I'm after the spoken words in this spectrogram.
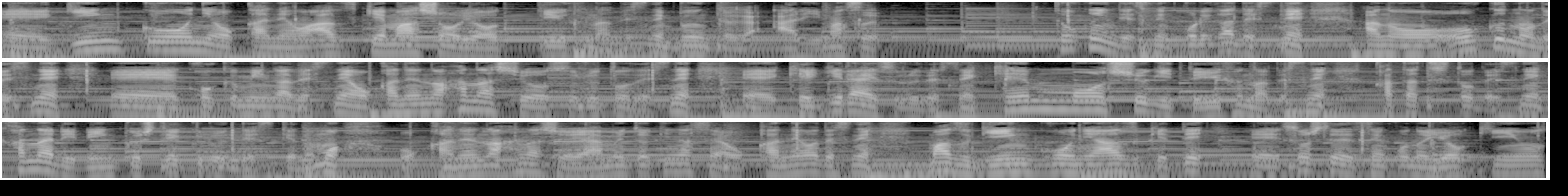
え銀行にお金を預けましょうよっていうふうなですね、文化があります。特にですね、これがですね、あの、多くのですね、えー、国民がですね、お金の話をするとですね、えー、毛嫌いするですね、啓蒙主義というふうなですね、形とですね、かなりリンクしてくるんですけども、お金の話をやめときなさい。お金をですね、まず銀行に預けて、えー、そしてですね、この預金を、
